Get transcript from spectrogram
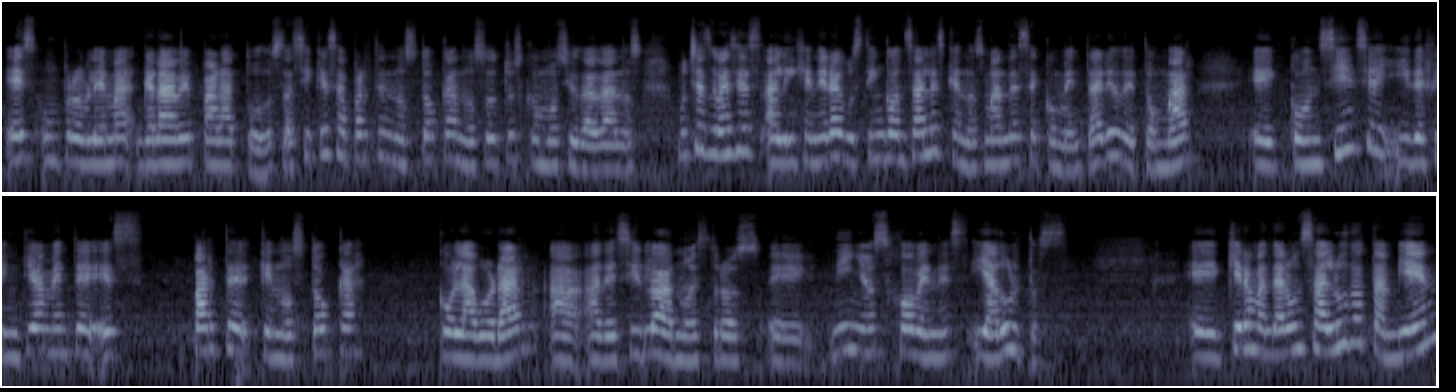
es un problema grave para todos. Así que esa parte nos toca a nosotros como ciudadanos. Muchas gracias al ingeniero Agustín González que nos manda ese comentario de tomar eh, conciencia y definitivamente es parte que nos toca colaborar a, decirlo a nuestros eh, niños, jóvenes y adultos. Eh, quiero mandar un saludo también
